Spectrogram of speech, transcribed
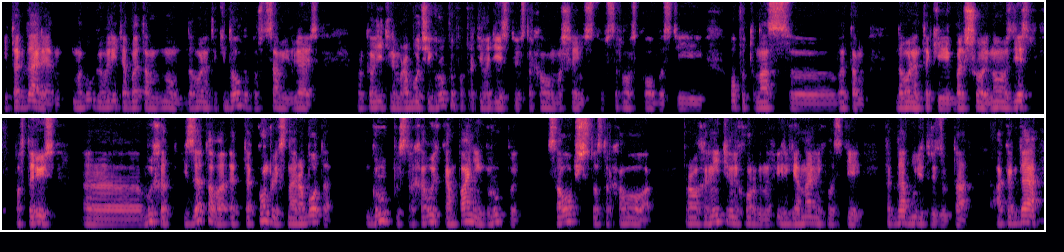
и так далее. Могу говорить об этом ну, довольно-таки долго, потому что сам являюсь руководителем рабочей группы по противодействию страховому мошенничеству в Свердловской области, и опыт у нас э, в этом довольно-таки большой. Но здесь, повторюсь, э, выход из этого – это комплексная работа группы страховых компаний, группы сообщества страхового, правоохранительных органов и региональных властей – тогда будет результат. А когда,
